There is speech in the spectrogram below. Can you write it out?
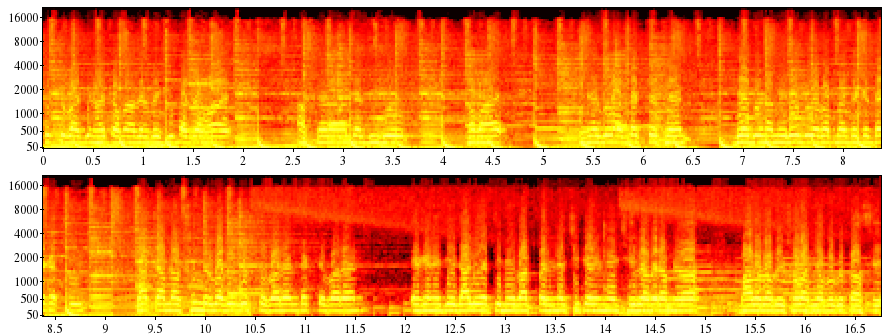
শুক্রবার দিন হয়তো আমাদের বেশি টাকা হয়। আপনারা আমাদের ভিডিও সবাই রেগুলার দেখতেছেন। যেদিন আমি রেগুলার আপনাদেরকে দেখাচ্ছি যাতে আমরা সুন্দরভাবে বুঝতে পারেন, দেখতে পারেন। এখানে যে ডালিয়াতি নেই বাটপারি নেই ছিটারি নেই, সেইভাবে আমরা ভালোভাবে সবারই অবগত আছে।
